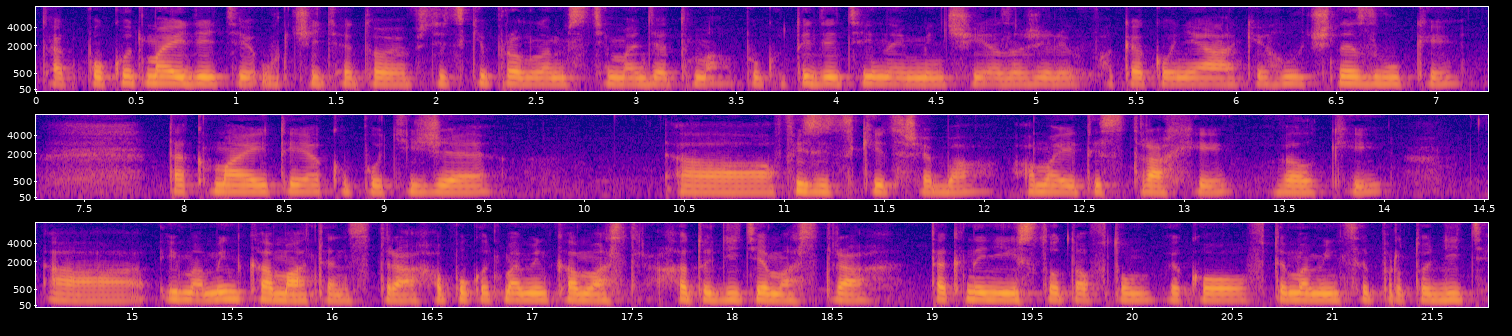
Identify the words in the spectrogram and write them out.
tak pokud mají děti, určitě to je vždycky problém s těma dětma. Pokud ty děti nejmenší a zažili fakt jako nějaké hlučné zvuky, tak mají ty jako potíže a fyzicky třeba a mají ty strachy velký. A i maminka má ten strach a pokud maminka má strach a to dítě má strach, tak není jistota v tom, jako v té mamince pro to dítě.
